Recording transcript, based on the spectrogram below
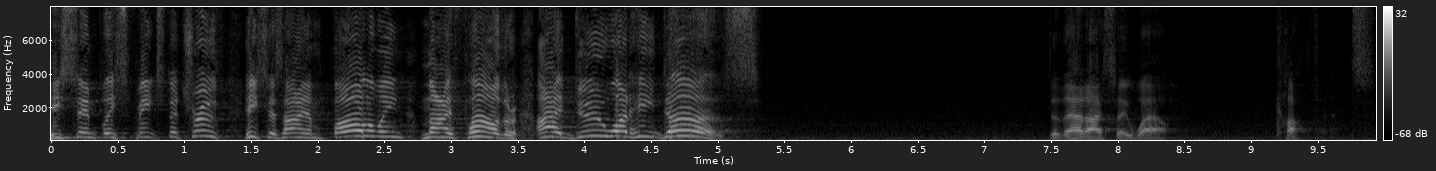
He simply speaks the truth. He says, I am following my Father. I do what He does. To that I say, wow, confidence.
